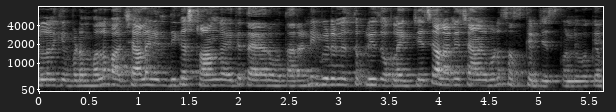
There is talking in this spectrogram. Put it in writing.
పిల్లలకి ఇవ్వడం వల్ల వాళ్ళు చాలా హెల్తీగా స్ట్రాంగ్గా అయితే తయారవుతారండి. వీడియో నచ్చితే ప్లీజ్ ఒక లైక్ చేసి అలానే ఛానల్ కూడా సబ్స్క్రైబ్ చేసుకోండి. Okay bye.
